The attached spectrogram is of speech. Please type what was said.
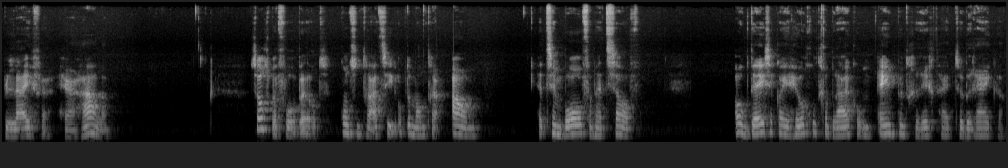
blijven herhalen. Zoals bijvoorbeeld concentratie op de mantra Aum, het symbool van het zelf. Ook deze kan je heel goed gebruiken om één punt gerichtheid te bereiken.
